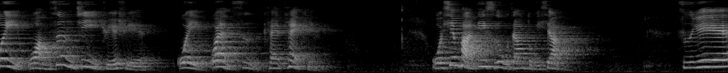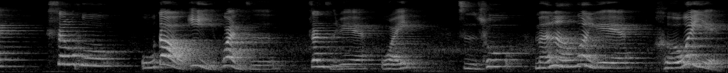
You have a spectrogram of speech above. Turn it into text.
为往圣继绝学，为万世开太平。我先把第十五章读一下。子曰：“生乎！吾道一以贯之。”曾子曰：“为。”子出门人问曰：“何谓也？”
